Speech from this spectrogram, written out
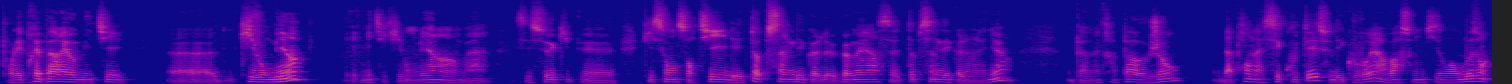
pour les préparer aux métiers euh, qui vont bien, et les métiers qui vont bien, hein, ben, c'est ceux qui, euh, qui sont sortis des top 5 d'écoles de commerce, top 5 d'écoles d'ingénieurs. On ne permettra pas aux gens d'apprendre à s'écouter, se découvrir, à voir ce dont ils ont besoin.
